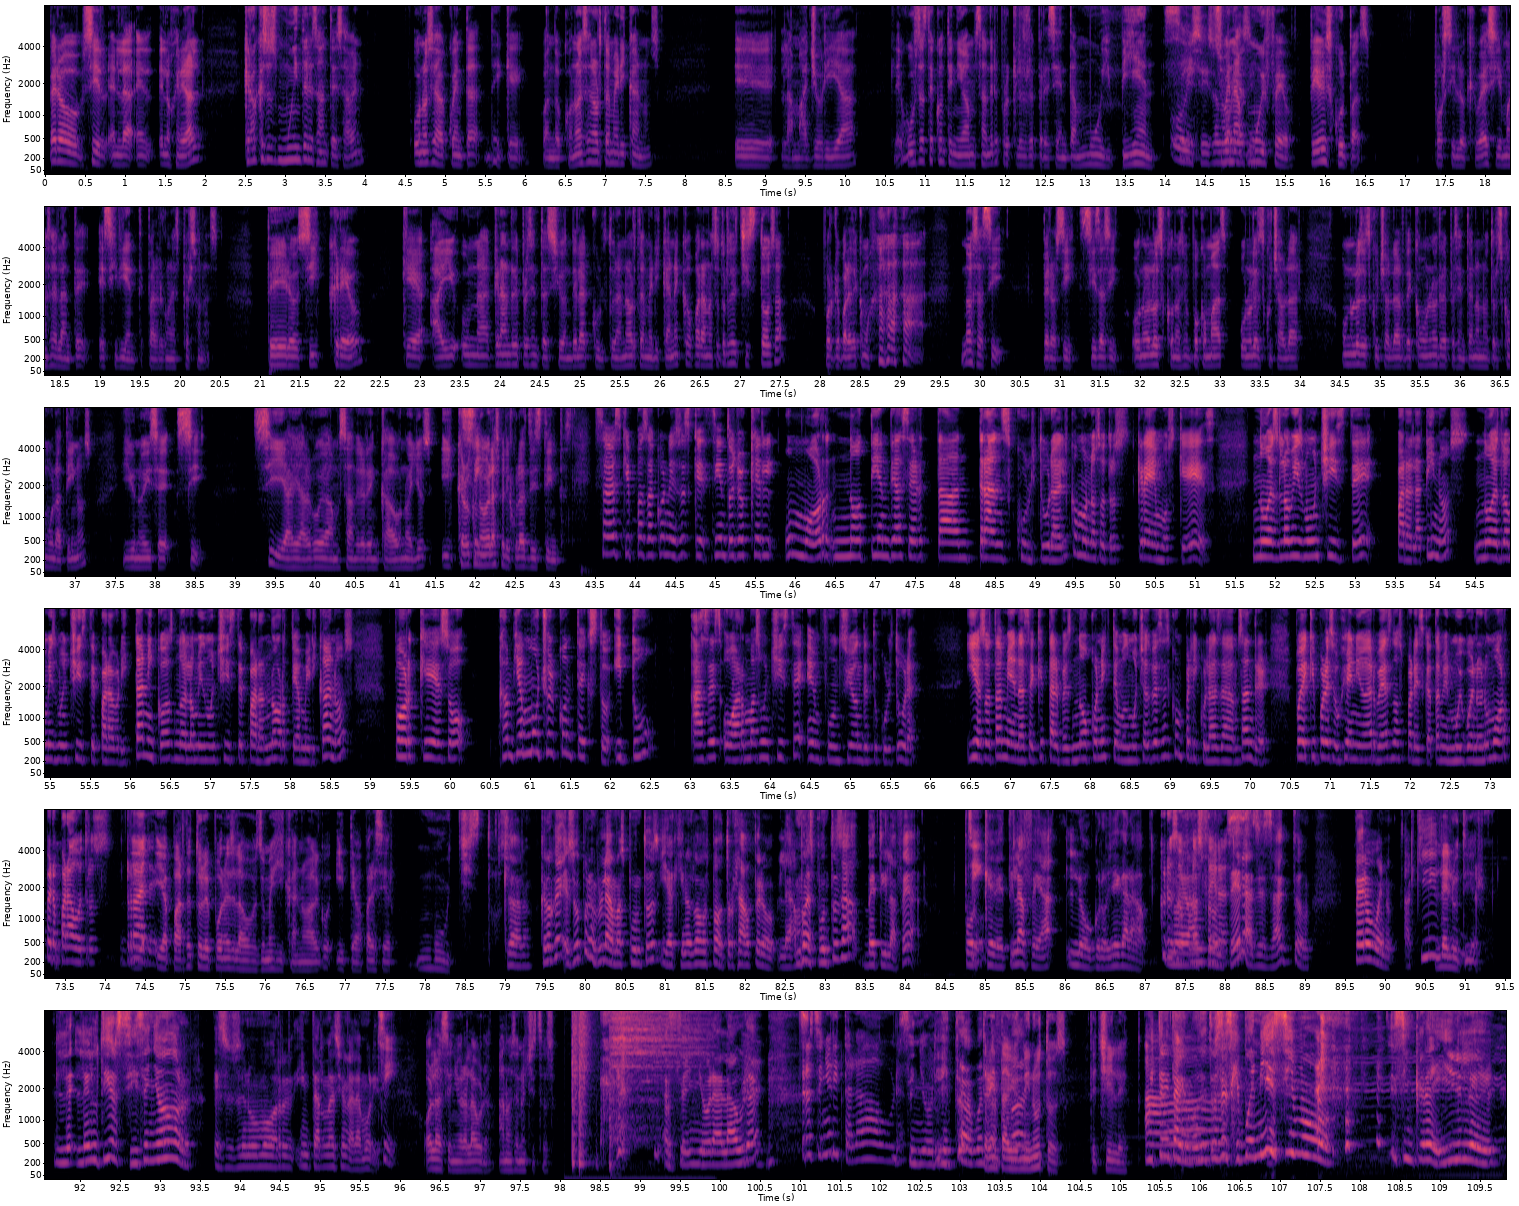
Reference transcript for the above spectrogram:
Pero sí, en, la- en- en lo general, creo que eso es muy interesante, ¿saben? Uno se da cuenta de que cuando conoce a norteamericanos, eh, la mayoría le gusta este contenido a Adam Sandler porque los representa muy bien. Uy, sí, Suena muy muy feo. Pido disculpas por si lo que voy a decir más adelante es hiriente para algunas personas. Pero sí creo que hay una gran representación de la cultura norteamericana que para nosotros es chistosa porque parece como, jajaja, no es así. Pero sí, sí es así. Uno los conoce un poco más, uno les escucha hablar, uno los escucha hablar de cómo nos representan a nosotros como latinos y uno dice, sí, sí hay algo de Adam Sandler en cada uno de ellos y creo que uno ve las películas distintas. ¿Sabes qué pasa con eso? Es que siento yo que el humor no tiende a ser tan transcultural como nosotros creemos que es. No es lo mismo un chiste para latinos, no es lo mismo un chiste para británicos, no es lo mismo un chiste para norteamericanos, porque eso cambia mucho el contexto y tú haces o armas un chiste en función de tu cultura. Y eso también hace que tal vez no conectemos muchas veces con películas de Adam Sandler. Puede que por eso Eugenio Derbez nos parezca también muy bueno en humor, pero para otros Y- raye. Y, aparte tú le pones la voz de un mexicano o algo y te va a parecer muy chistoso. Claro. Creo que eso, por ejemplo, le da más puntos y aquí nos vamos para otro lado, pero le da más puntos a Betty la Fea. Porque Betty la Fea logró llegar a Cruzó nuevas fronteras. fronteras. exacto. Pero bueno, aquí... Lelutier. Le, Lelutier, sí señor. Eso es un humor internacional a morir. Sí, Hola, señora Laura. Ah, no, ese no es chistoso. La señora Laura. pero señorita Laura. Señorita, what the 31 fuck? minutos de Chile. Uy, 31 minutos, es que buenísimo. es increíble.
